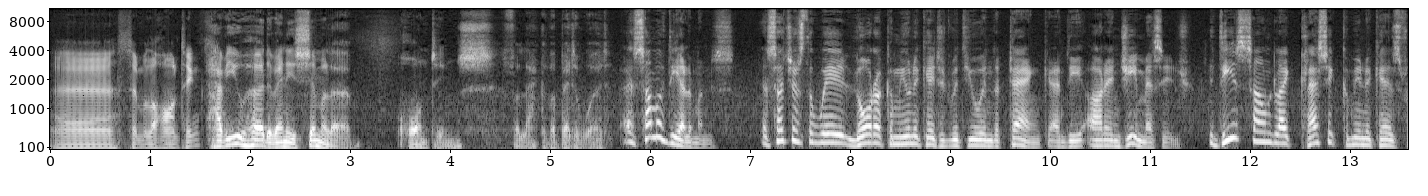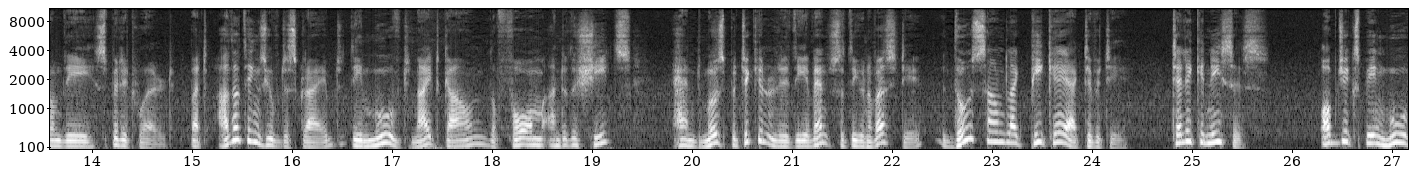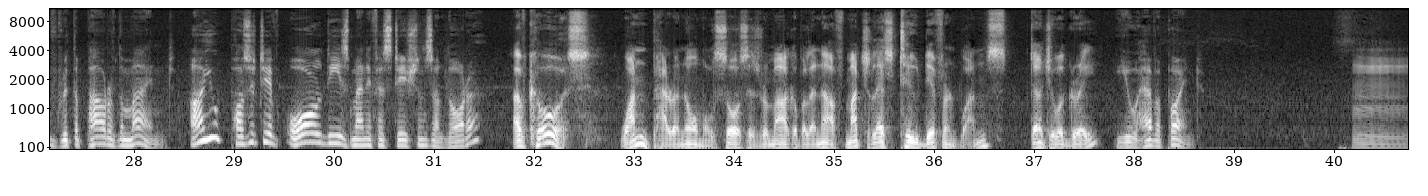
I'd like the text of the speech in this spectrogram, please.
Uh, similar hauntings. Have you heard of any similar hauntings, for lack of a better word? Uh, some of the elements, uh, such as the way Laura communicated with you in the tank and the RNG message, these sound like classic communiques from the spirit world. But other things you've described, the moved nightgown, the form under the sheets, and most particularly the events at the university, those sound like PK activity, telekinesis, objects being moved with the power of the mind. Are you positive all these manifestations are Laura? Of course. One paranormal source is remarkable enough, much less two different ones. Don't you agree? You have a point. Hmm.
